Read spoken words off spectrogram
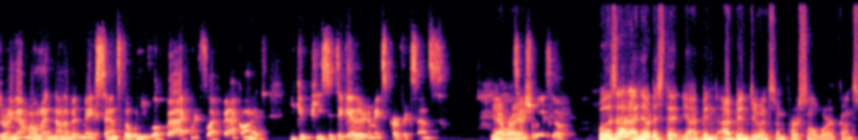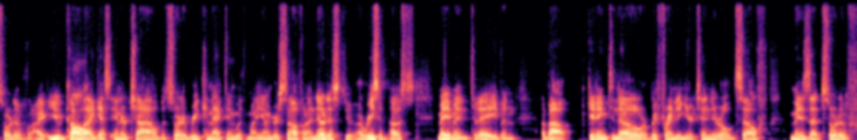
during that moment. None of it makes sense, but when you look back and reflect back on it, you can piece it together and it makes perfect sense. Yeah, right. Essentially, so well, is that I noticed that yeah, I've been I've been doing some personal work on sort of I, you'd call it I guess inner child, but sort of reconnecting with my younger self. And I noticed a recent post, may have been today even, about getting to know or befriending your ten year old self. I mean, is that sort of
